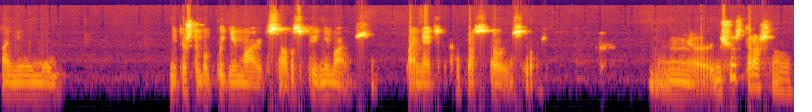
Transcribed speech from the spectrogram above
а не умом. Не то чтобы понимаются, а воспринимаются. Понять как раз довольно сложно. Ничего страшного.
